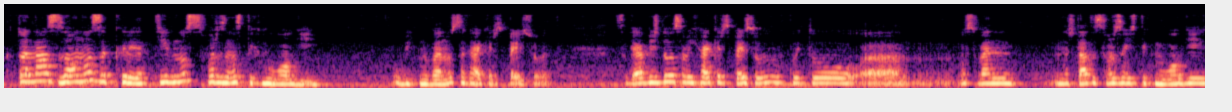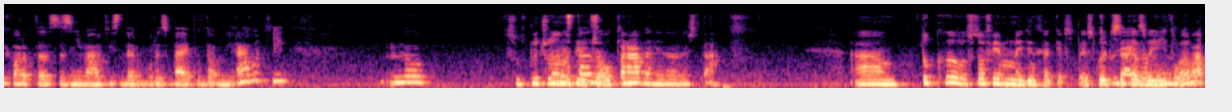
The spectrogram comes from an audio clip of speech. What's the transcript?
като една зона за креативност, свързана с технологии. Обикновено са хакерспейсовете. Сега виждала съм и хакерспейсове, в които а, освен нещата свързани с технологии, хората се занимават и с дърворазба и подобни работи, но с отключване на места за правене на неща. А, тук в София имаме един хакерспейс, който се Да, казва имаме Intlab. Intlab.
